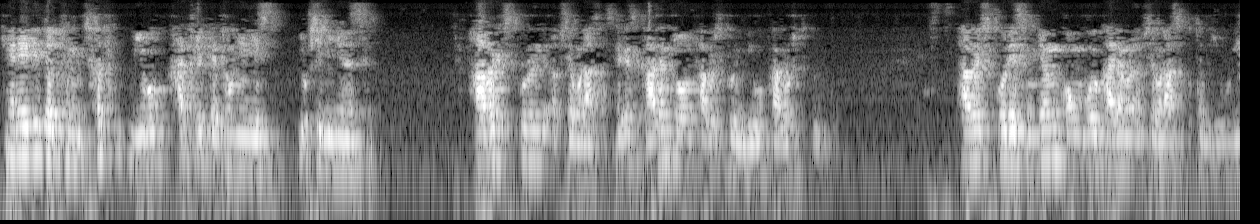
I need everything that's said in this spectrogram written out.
케네디 대통령 첫 미국 가톨릭 대통령이 62년 public school을 없애고 나서 세계에서 가장 좋은 public school이 미국 public school입니다. public school의 성경 공부 과정을 없애고 나서부터 미국이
